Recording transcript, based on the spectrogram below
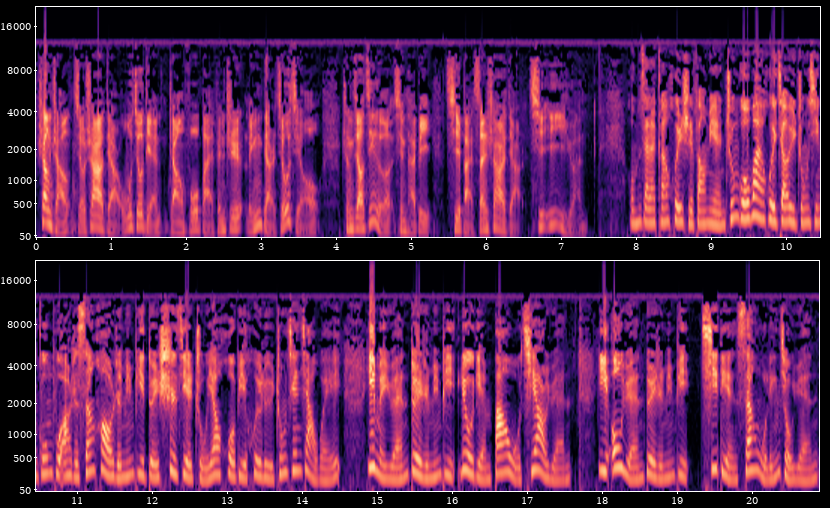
上涨九十二点五九点，涨幅百分之零点九九，成交金额新台币七百三十二点七一亿元。我们再来看汇市方面，中国外汇交易中心公布，二十三号人民币对世界主要货币汇率中间价为：一美元兑人民币六点八五七二元，一欧元兑人民币七点三五零九元，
